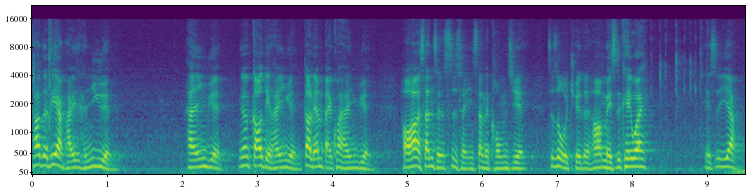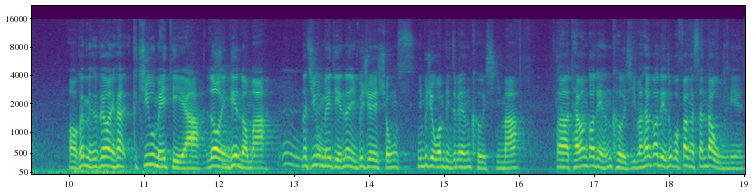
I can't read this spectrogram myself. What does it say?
它的量还很远，还很远，你看高点还很远，到两百块很远，好，还有三成四成以上的空间，这是我觉得好。美食 KY 也是一样，哦，跟美食 KY 你看几乎没跌啊，肉你听得懂吗？嗯那几乎没跌，那你不觉得熊，你不觉得文品这边很可惜吗？呃，台湾高铁很可惜吗？台湾高铁如果放个三到五年，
